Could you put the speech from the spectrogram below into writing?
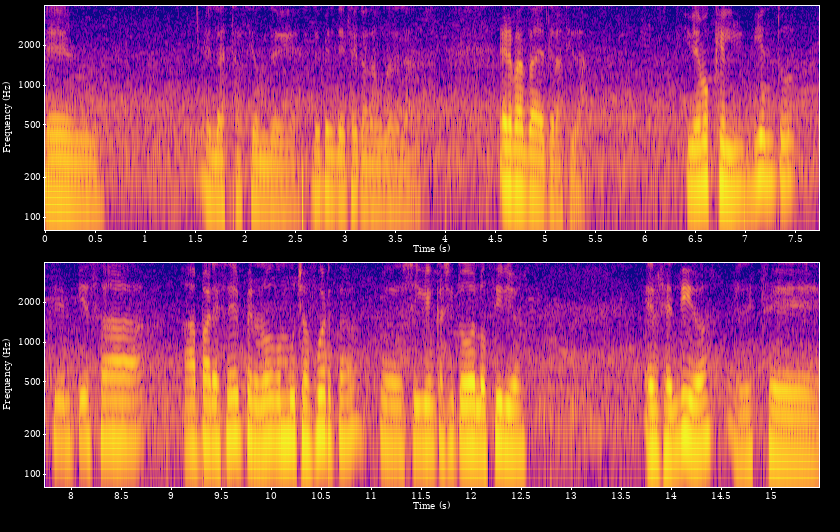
en, la estación de, de de cada una de las hermandades de la ciudad. Y vemos que el viento que empieza a aparecer, pero no con mucha fuerza, pues siguen casi todos los cirios encendidos en este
